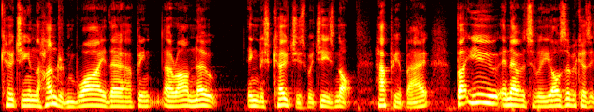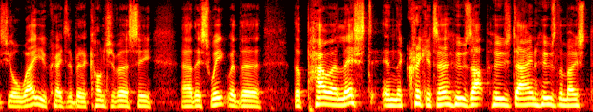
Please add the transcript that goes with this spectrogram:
coaching in the 100 and why there have been there are no English coaches, which he's not happy about. But you inevitably, Yozza, because it's your way, you created a bit of controversy uh, this week with the the power list in the cricketer who's up, who's down, who's the most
